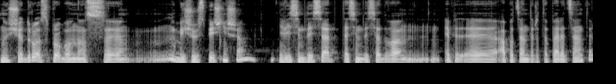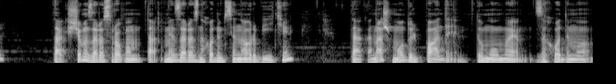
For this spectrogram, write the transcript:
Ну що, друга спроба в нас е, ну, більш успішніша. 80 та 72 м, епі- е, апоцентр та перицентр. Так, що ми зараз робимо? Так, ми зараз знаходимося на орбіті. Так, а наш модуль падає. Тому ми заходимо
